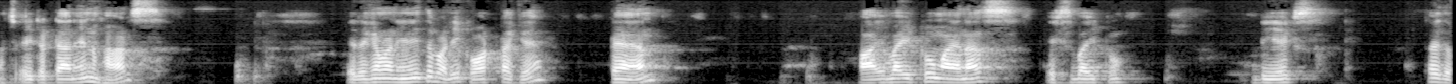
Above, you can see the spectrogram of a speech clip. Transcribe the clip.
আচ্ছা এইটা ট্যান ইনভার্স এটাকে আমরা নিয়ে নিতে পারি কটটাকে tan pi by two minus x by two dx তাই তো?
